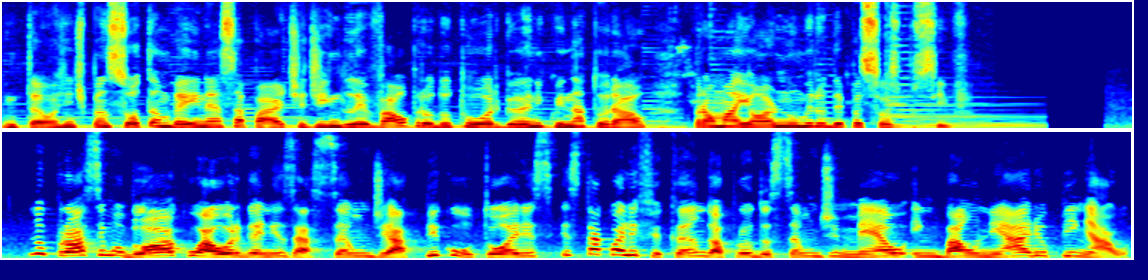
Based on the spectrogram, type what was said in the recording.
Então a gente pensou também nessa parte de levar o produto orgânico e natural para o maior número de pessoas possível. No próximo bloco, a Organização de Apicultores está qualificando a produção de mel em Balneário Pinhal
